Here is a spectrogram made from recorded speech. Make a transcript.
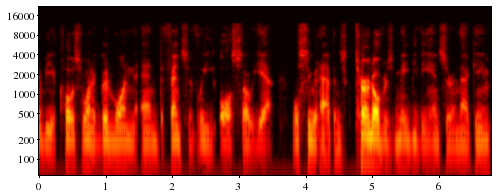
To be a close one, a good one, and defensively also, yeah, we'll see what happens. Turnovers may be the answer in that game,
